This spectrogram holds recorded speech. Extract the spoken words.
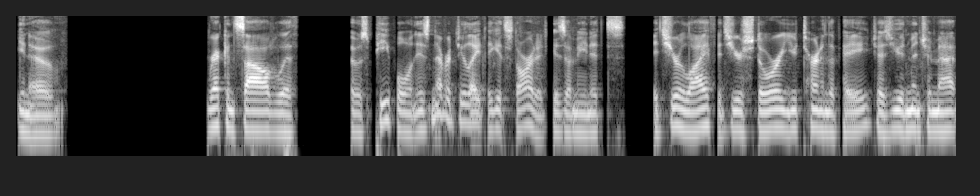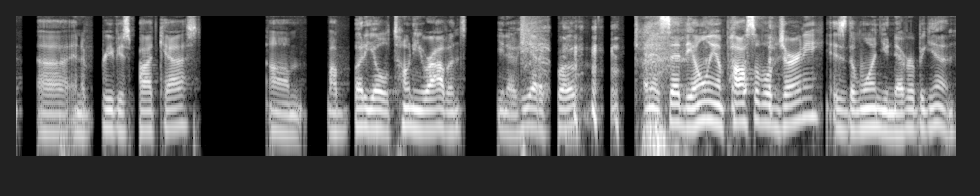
you know, reconciled with those people. And it's never too late to get started because, I mean, it's, it's your life, it's your story. You turning the page, as you had mentioned, Matt, uh, in a previous podcast. Um, my buddy, old Tony Robbins, you know, he had a quote, and it said, "The only impossible journey is the one you never begin."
